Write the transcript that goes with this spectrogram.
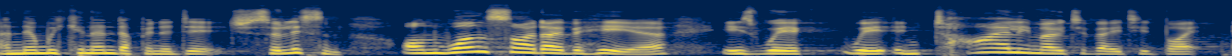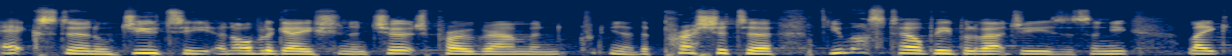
and then we can end up in a ditch. So listen, on one side over here is we're, we're entirely motivated by external duty and obligation and church program and you know the pressure to you must tell people about Jesus and you like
